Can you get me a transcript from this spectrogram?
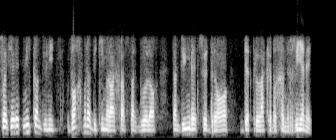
So as jy dit nie kan doen nie, wag maar 'n bietjie met daai grasperk bolag, dan doen jy dit sodra dit lekker begin reën het.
